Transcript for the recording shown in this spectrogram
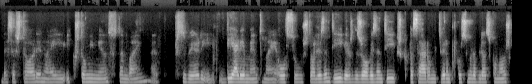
dessa história, não é? E, e custou-me imenso também a perceber e diariamente, não é? Ouço histórias antigas de jovens antigos que passaram e tiveram percursos maravilhosos connosco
